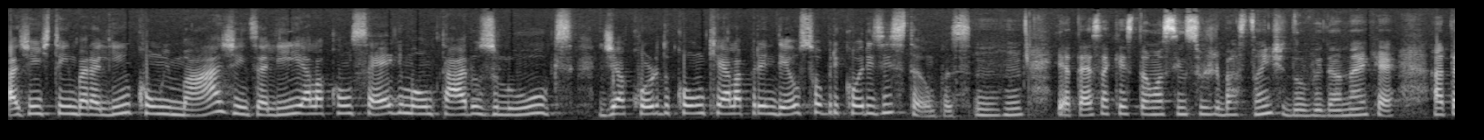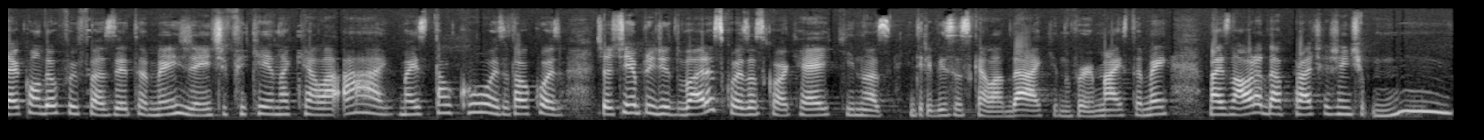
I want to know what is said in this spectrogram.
a gente tem baralhinho com imagens ali, ela consegue montar os looks de acordo com o que ela aprendeu sobre cores e estampas. Uhum. E até essa questão, assim, surge bastante dúvida, né? Que é, até quando eu fui fazer também, gente, fiquei naquela, ai, mas tal coisa, tal coisa. Já tinha aprendido várias coisas com a Kay aqui nas entrevistas que ela dá, aqui no Ver Mais também, mas na hora da prática a gente, hum,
